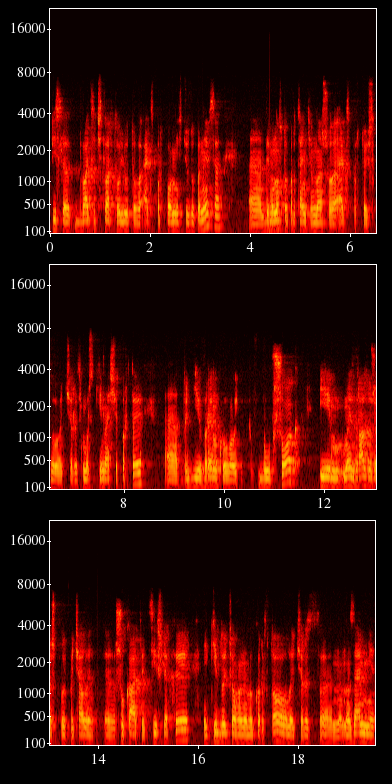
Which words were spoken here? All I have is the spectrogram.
після 24 лютого експорт повністю зупинився. Е, 90% нашого експорту йшло через морські наші порти. Е, Тоді в ринку був шок, і ми зразу ж почали е, шукати ці шляхи, які до цього не використовували через е, наземні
